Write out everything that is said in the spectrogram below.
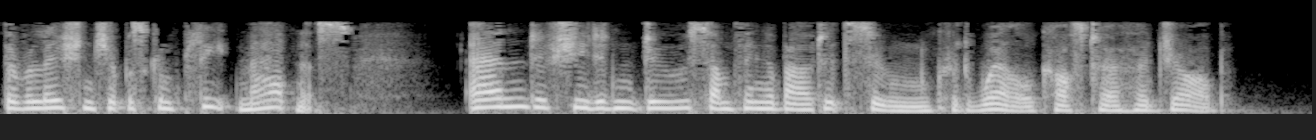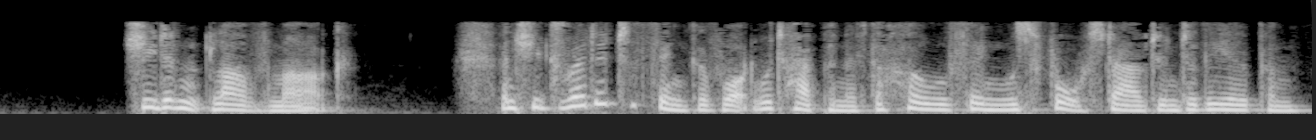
The relationship was complete madness, and if she didn't do something about it soon, could well cost her her job. She didn't love Mark and she dreaded to think of what would happen if the whole thing was forced out into the open.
